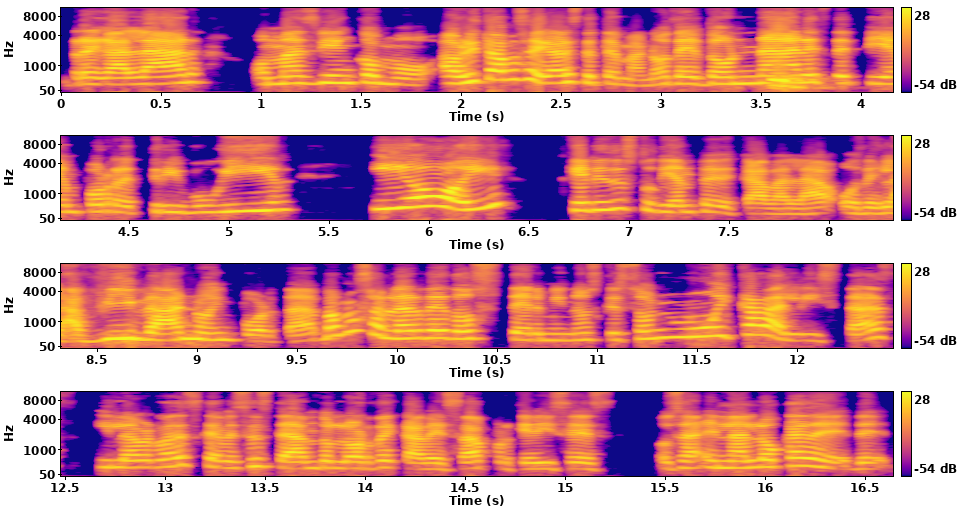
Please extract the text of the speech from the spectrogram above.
regalar, o más bien como, ahorita vamos a llegar a este tema, ¿no? De donar este tiempo, retribuir. Y hoy, querido estudiante de Cábala o de la vida, no importa, vamos a hablar de dos términos que son muy cabalistas y la verdad es que a veces te dan dolor de cabeza porque dices, o sea, en la loca de,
